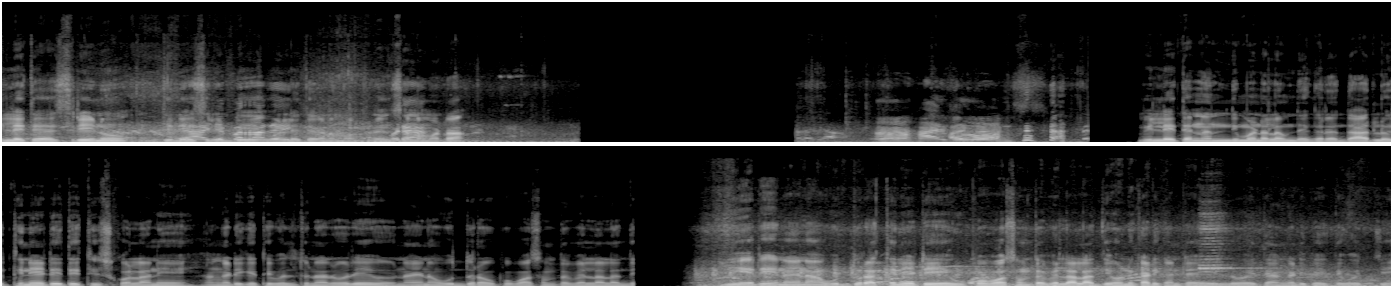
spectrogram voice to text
వీళ్ళైతే శ్రీను దినేష్ రెడ్డి వాళ్ళైతే కన్నా మా ఫ్రెండ్స్ అన్నమాట. వీళ్ళైతే నంది మండలం దగ్గర దారిలో తినేటైతే తీసుకోవాలని అంగడికి అయితే వెళ్తున్నారు. ఒరే నాయన వద్దురా ఉపవాసంతో వెళ్ళాలా ఏరే నాయన వద్దురా తినేటి ఉపవాసంతో వెళ్ళాలా దేవుని కాడికి అంటే వీళ్ళు అయితే అంగడికి అయితే వచ్చి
